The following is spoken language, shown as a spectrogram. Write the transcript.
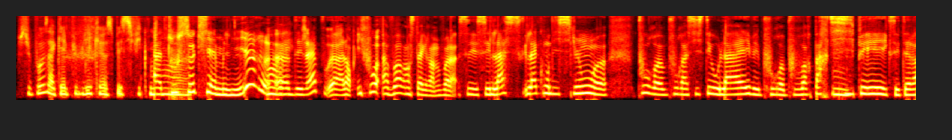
je suppose. À quel public euh, spécifiquement À tous euh ceux qui aiment lire, euh, déjà. Alors, il faut avoir Instagram. Voilà, c'est la, la condition pour, pour assister au live et pour pouvoir participer, mm. etc.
